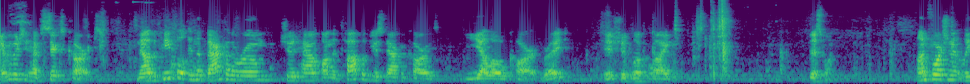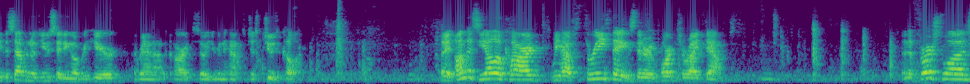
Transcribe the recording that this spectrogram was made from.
Everybody should have six cards. Now, the people in the back of the room should have on the top of your stack of cards, yellow card, right? It should look like this one. Unfortunately, the seven of you sitting over here, I ran out of cards, so you're going to have to just choose a color. Okay, on this yellow card, we have three things that are important to write down. And the first one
